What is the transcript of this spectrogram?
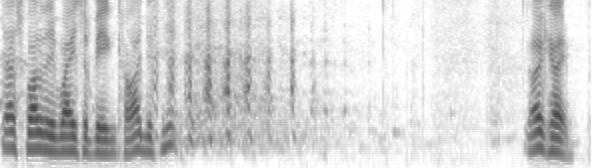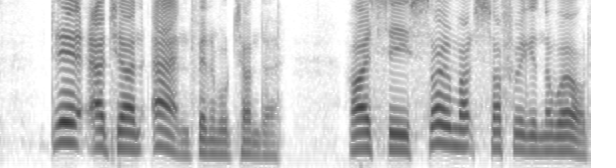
That's one of the ways of being kind, isn't it? okay. Dear Ajahn and Venerable Candā, I see so much suffering in the world.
